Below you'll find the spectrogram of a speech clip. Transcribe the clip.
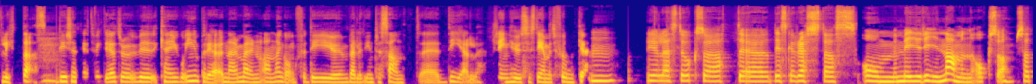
flyttas. Mm. Det känns jätteviktigt. Jag tror vi kan ju gå in på det närmare någon annan gång för det är ju en väldigt intressant eh, del del kring hur systemet funkar. Mm. Jag läste också att eh, det ska röstas om mejerinamn också, så att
